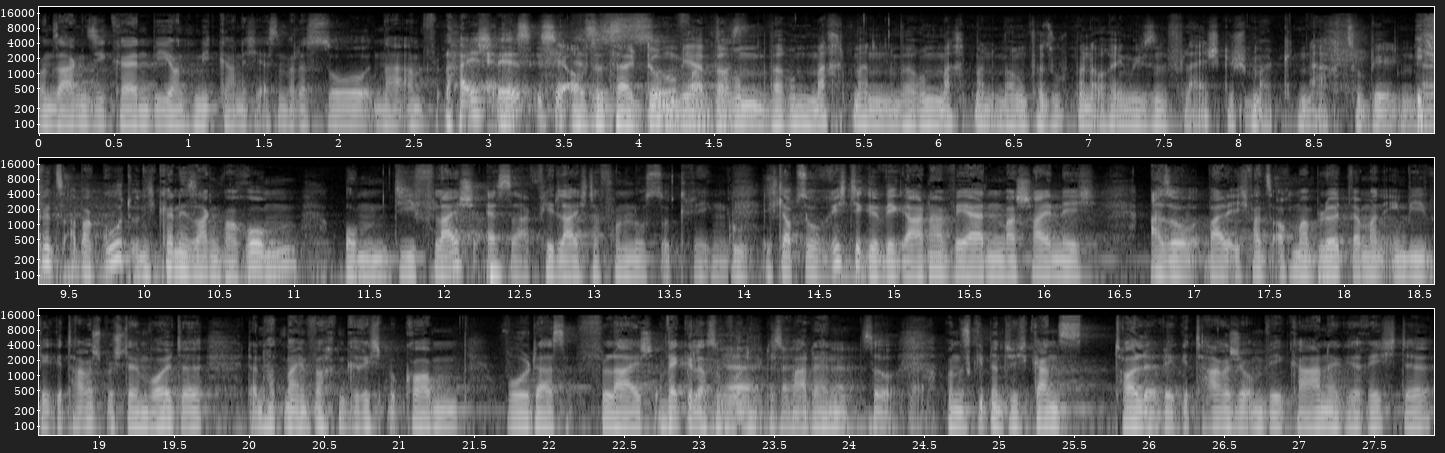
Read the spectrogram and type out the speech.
und sagen, sie können Beyond Meat gar nicht essen, weil das so nah am Fleisch ist. Das ist ja auch es total dumm. So ja, warum, warum macht man, warum macht man, warum versucht man auch irgendwie diesen Fleischgeschmack nachzubilden? Ich finde es aber gut und ich kann dir sagen, warum, um die Fleischesser viel leichter davon loszukriegen. Gut. Ich glaube, so richtige Veganer werden wahrscheinlich, also weil ich fand es auch mal blöd, wenn man irgendwie vegetarisch bestellen bestellen wollte, dann hat man einfach ein Gericht bekommen, wo das Fleisch weggelassen wurde. Ja, das war dann ja, so. Und es gibt natürlich ganz tolle vegetarische und vegane Gerichte,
